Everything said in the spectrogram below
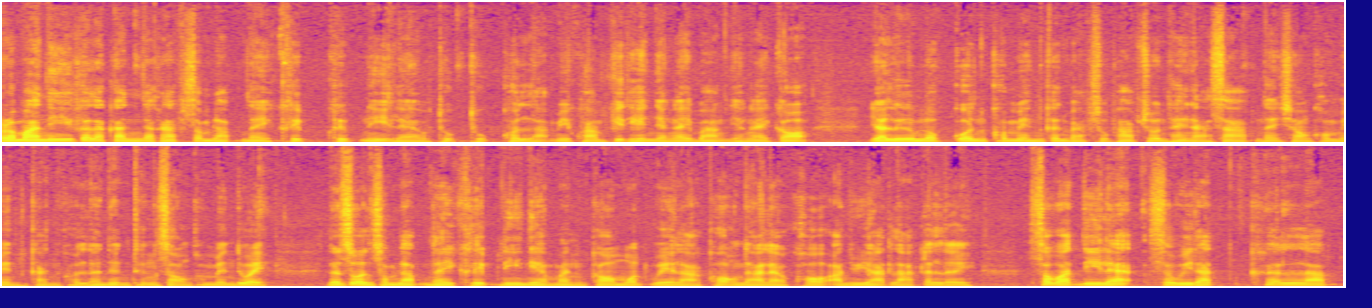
ประมาณนี้ก็แล้วกันนะครับสำหรับในคลิปคลิปนี้แล้วทุก ๆ คนละมีความคิดเห็นยังไงบ้างยังไงก็อย่าลืมรบกวนคอมเมนต์กันแบบสุภาพชนให้นาทราบในช่องคอมเมนต์กันคนละ 1-2ถึงคอมเมนต์ด้วย และส่วนสำหรับในคลิปนี้เนี่ยมันก็หมดเวลาของดาแล้วขออนุญาตลากันเลย สวัสดีและสวีดัสครับ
